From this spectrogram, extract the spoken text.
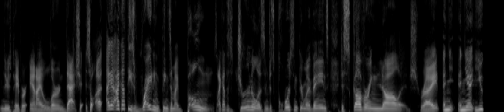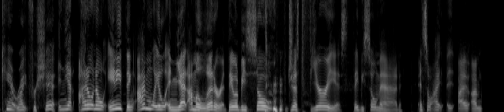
newspaper, and I learned that shit. So I, I, I got these writing things in my bones. I got this journalism just coursing through my veins, discovering knowledge. Right. And and yet you can't write for shit. And yet I don't know anything. I'm ill- and yet I'm illiterate. They would be so just furious. They'd be so mad. And so I, I, I'm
